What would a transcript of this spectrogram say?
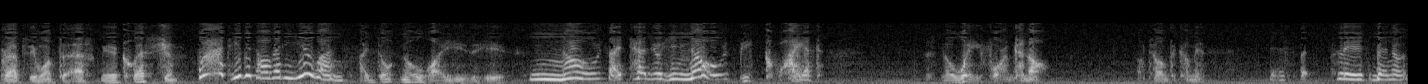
Perhaps he wants to ask me a question. What? He was already here once. I don't know why he's here. He knows, I tell you, he knows. Be quiet. There's no way for him to know. I'll tell him to come in. Yes, but please, Benno,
